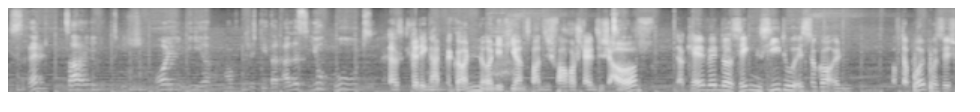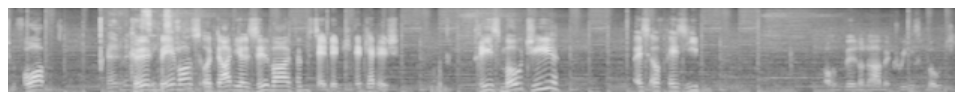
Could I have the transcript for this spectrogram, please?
ist Rennzeit. Ich freue mich. Hoffentlich geht das alles gut. Das Gritting hat begonnen und die 24 Fahrer stellen sich auf. Der Kelvin, der Sing Sidu ist sogar in, auf der Pole Position vor Kelvin, Köln Bevers und Daniel Silva 15. Den, den kenne ich. Dries Moji ist auf P7. Auch ein wilder Name, Dries Moji.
